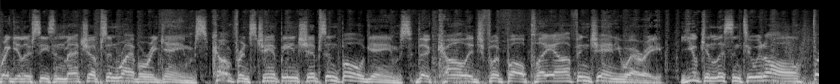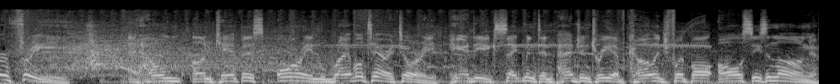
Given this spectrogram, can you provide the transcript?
regular season matchups and rivalry games, conference championships and bowl games, the college football playoff in January. You can listen to it all for free. At home, on campus, or in rival territory, hear the excitement and pageantry of college football all season long,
